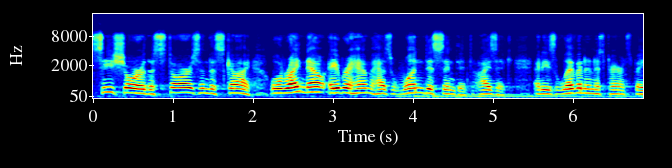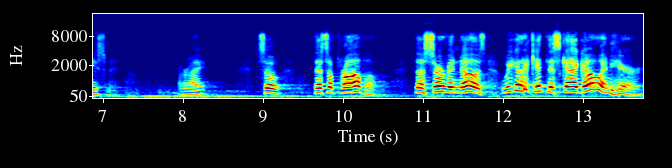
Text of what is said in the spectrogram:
seashore the stars in the sky. Well, right now, Abraham has one descendant, Isaac, and he's living in his parents' basement. All right? So that's a problem. The servant knows we got to get this guy going here.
